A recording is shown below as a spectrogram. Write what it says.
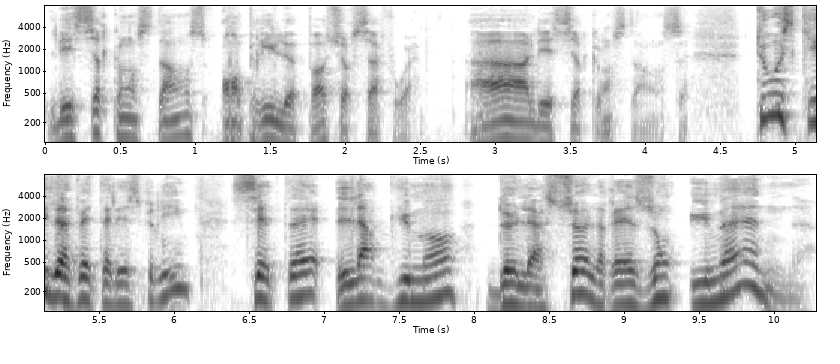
les circonstances ont pris le pas sur sa foi. Ah, les circonstances. Tout ce qu'il avait à l'esprit, c'était l'argument de la seule raison humaine.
